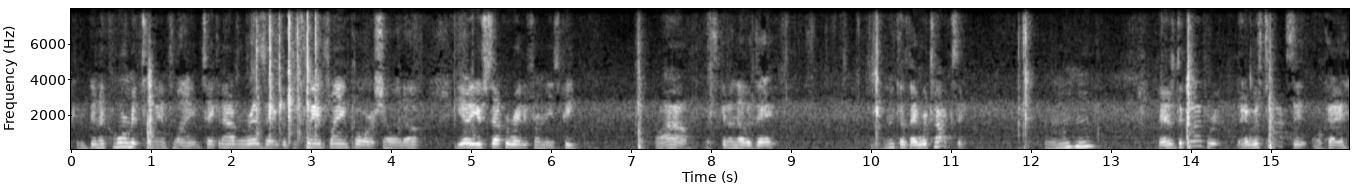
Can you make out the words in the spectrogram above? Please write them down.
Could have been a Karmic twin flame. Taken out of a resonate with the twin flame card showing up. Yeah, you're separated from these people. Wow. Let's get another date. Because mm -hmm, they were toxic. Mm-hmm. There's the culprit. There was toxic, okay?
